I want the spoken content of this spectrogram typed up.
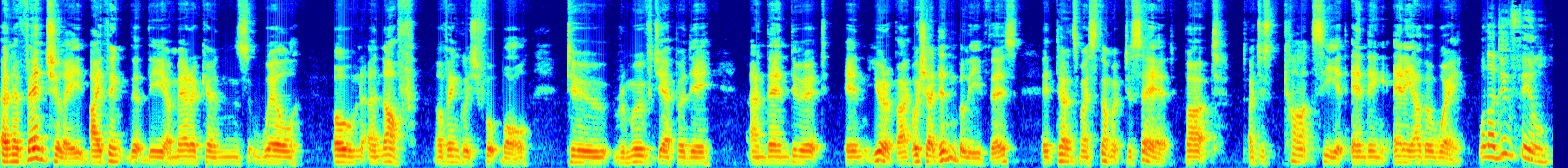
And eventually, I think that the Americans will own enough of English football to remove jeopardy and then do it in Europe. I wish I didn't believe this. It turns my stomach to say it, but I just can't see it ending any other way. Well, I do feel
